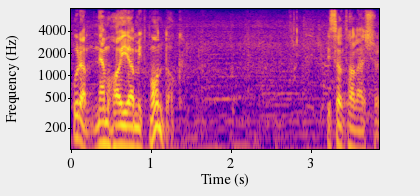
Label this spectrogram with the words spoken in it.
Uram, nem hallja, amit mondok? Viszont hallásra.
